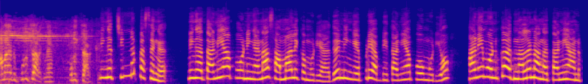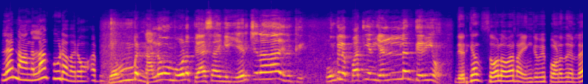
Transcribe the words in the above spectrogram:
ஆனா இது புதுசா இருக்குண்ணே. புதுசா இருக்கு. நீங்க சின்ன பசங்க. நீங்க தனியா போனீங்கன்னா சமாளிக்க முடியாது. நீங்க எப்படி அப்படி தனியா போக முடியும்? ஹனிமூனுக்கு அதனால நாங்க தனியா அனுப்பல. நாங்கெல்லாம் கூட வரோம் அப்படி. ரொம்ப நல்லவன் போல பேசாங்க எரிச்சலா இருக்கு. உங்களை பத்தி எனக்கு எல்லாம் தெரியும். இது வரைக்கும் சோலோவா நான் எங்கேயுமே போனதும் இல்லை.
